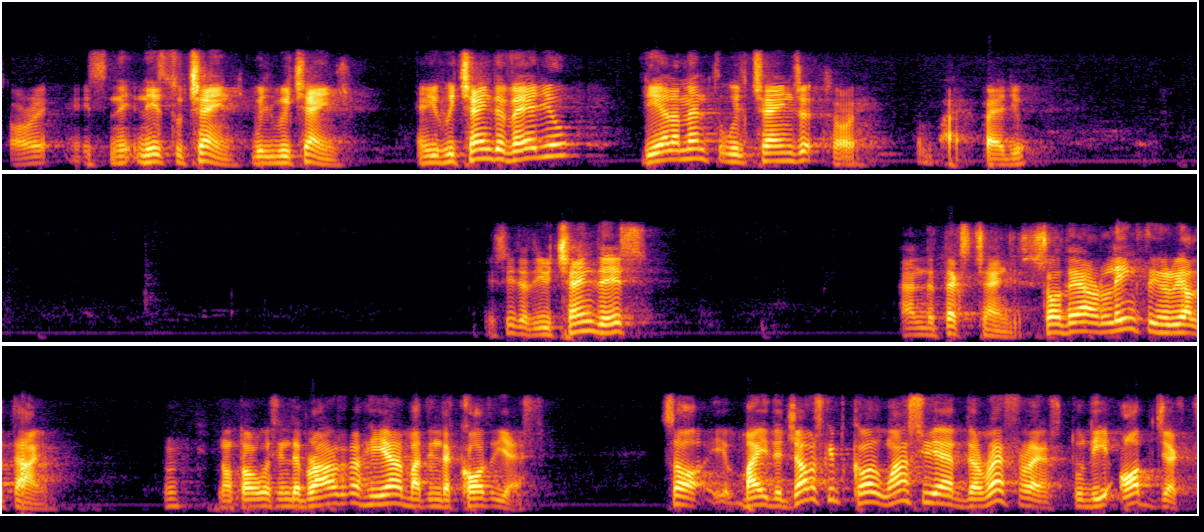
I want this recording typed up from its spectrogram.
Sorry, it needs to change, will be changed. And if we change the value, the element will change, sorry, value. You see that you change this, and the text changes. So they are linked in real time. Hmm? Not always in the browser here, but in the code, yes. So by the JavaScript code, once you have the reference to the object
